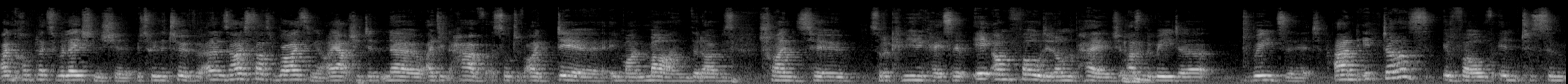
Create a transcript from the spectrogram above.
and complex relationship between the two of them. And as I started writing it, I actually didn't know, I didn't have a sort of idea in my mind that I was trying to sort of communicate. So it unfolded on the page as Mhm. the reader reads it. And it does evolve into some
